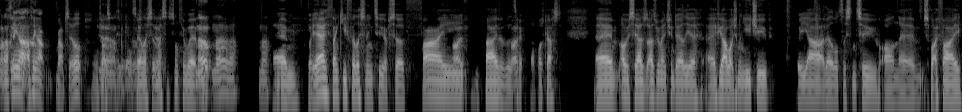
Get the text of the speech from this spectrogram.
And I think that I think that wraps it up. If that's Yeah, I what you think it say, does, unless yeah. unless it's something where no no no no Um, but yeah, thank you for listening to episode five, Five. five of the Five. Podcast. Um, obviously, as as we mentioned earlier, uh, if you are watching on YouTube, we are available to listen to on um, Spotify,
